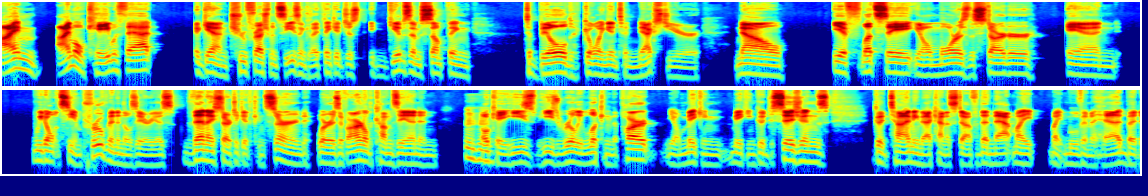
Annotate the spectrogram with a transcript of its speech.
I'm I'm okay with that again, true freshman season because I think it just it gives them something to build going into next year. Now, if let's say, you know, Moore is the starter and we don't see improvement in those areas, then I start to get concerned. Whereas if Arnold comes in and mm-hmm. okay, he's he's really looking the part, you know, making making good decisions, good timing, that kind of stuff, then that might might move him ahead. But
